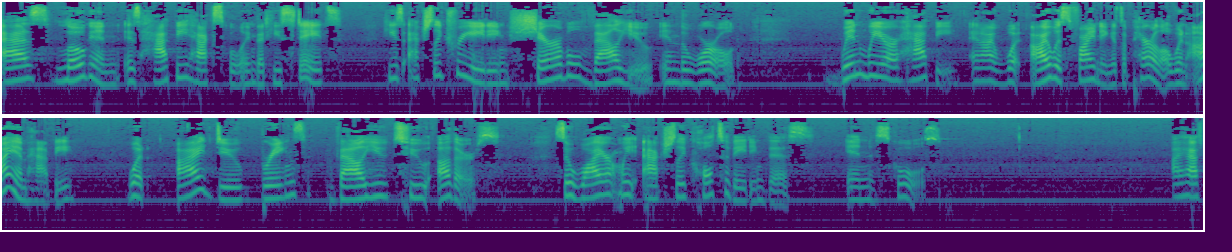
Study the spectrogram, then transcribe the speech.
as Logan is happy hack schooling, that he states, he's actually creating shareable value in the world. when we are happy, and I, what I was finding is a parallel, when I am happy, what I do brings value to others. So, why aren't we actually cultivating this in schools? I have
